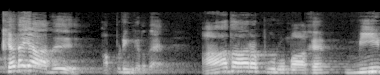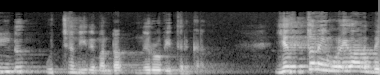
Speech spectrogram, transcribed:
கிடையாது அப்படிங்கிறத ஆதாரபூர்வமாக மீண்டும் உச்ச நீதிமன்றம் நிரூபித்திருக்கிறது. எத்தனை முறைதான் இந்த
